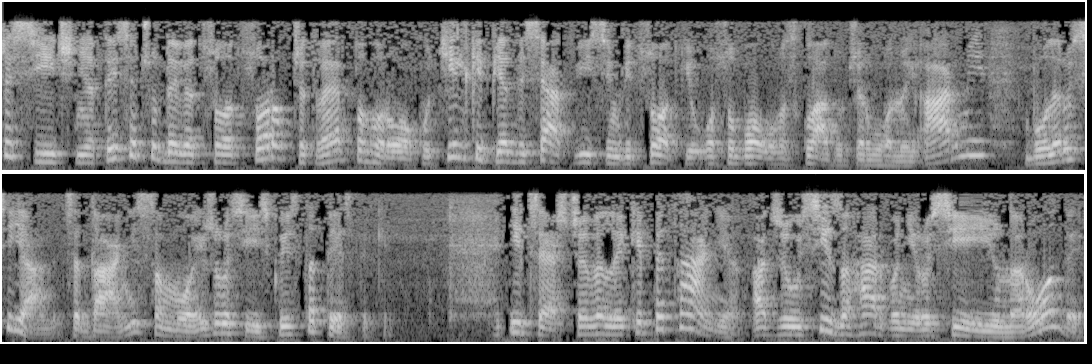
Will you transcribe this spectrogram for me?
1 січня 1944 року тільки 58% особового складу Червоної армії були росіяни. Це дані самої ж російської статистики. І це ще велике питання, адже усі загарбані Росією народи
